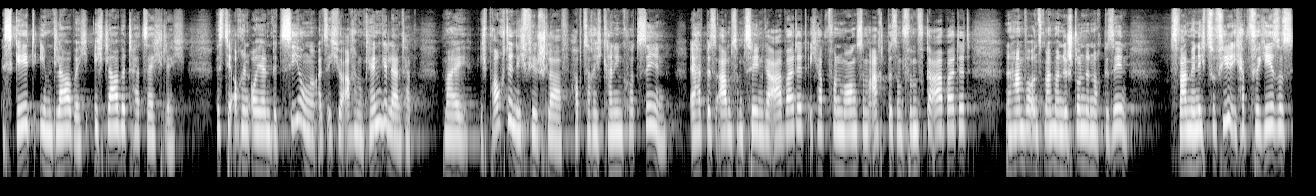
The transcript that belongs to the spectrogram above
Es geht ihm, glaube ich, ich glaube tatsächlich, wisst ihr, auch in euren Beziehungen, als ich Joachim kennengelernt habe, Mai, ich brauchte nicht viel Schlaf, Hauptsache ich kann ihn kurz sehen. Er hat bis abends um zehn gearbeitet, ich habe von morgens um acht bis um fünf gearbeitet, dann haben wir uns manchmal eine Stunde noch gesehen. Es war mir nicht zu viel. Ich habe für Jesus,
